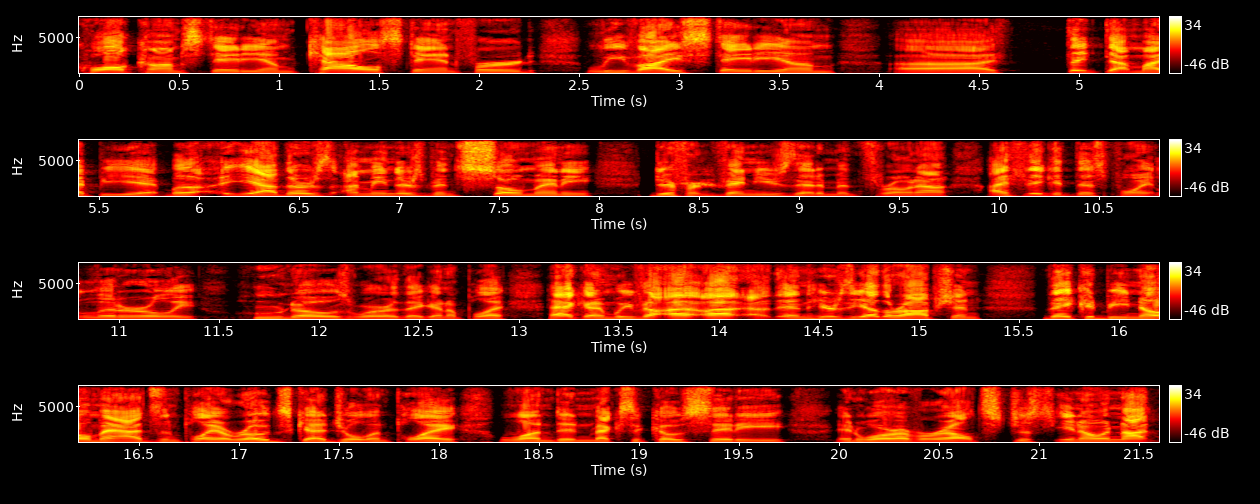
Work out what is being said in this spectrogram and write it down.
Qualcomm Stadium, Cal Stanford, Levi's Stadium. Uh, think that might be it. But uh, yeah, there's I mean, there's been so many different venues that have been thrown out. I think at this point, literally, who knows where they're going to play? Heck, and we've uh, uh, and here's the other option: they could be nomads and play a road schedule and play London, Mexico City, and wherever else. Just you know, and not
